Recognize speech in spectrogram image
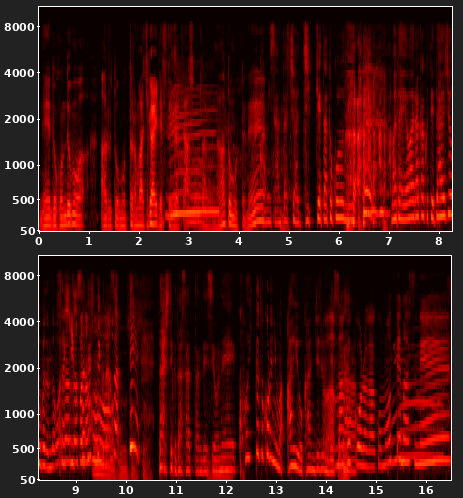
ねどこにでもあると思ったら間違いですって言われてあそうだろうなと思ってね。かみさんたちはじっけたところに行って まだ柔らかくて大丈夫なのわざわざ探してくださって出してくださったんですよね、こういったところにも愛を感じるんです真が心がこもってますね。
